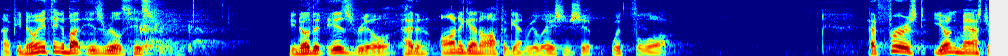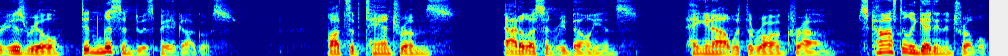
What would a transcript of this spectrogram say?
Now, if you know anything about Israel's history, you know that Israel had an on again, off again relationship with the law. At first, young master Israel didn't listen to his pedagogos. Lots of tantrums, adolescent rebellions, hanging out with the wrong crowd. He's constantly getting in trouble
